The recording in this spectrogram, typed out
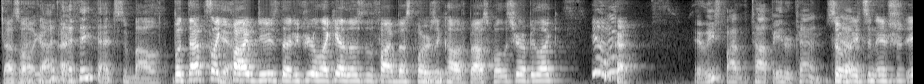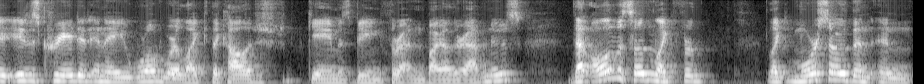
that's all I I, got. I think that's about but that's like Yeah. five dudes that if you're like, yeah, those are the five best players in college basketball this year, I'd be like, yeah, okay. at least five of the top eight or ten. So Yeah. it's an interest. It it is created in a world where like the college game is being threatened by other avenues. That all of a sudden, like for, like more so than in,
